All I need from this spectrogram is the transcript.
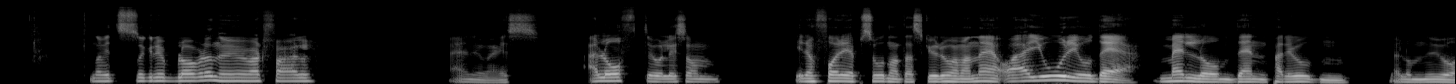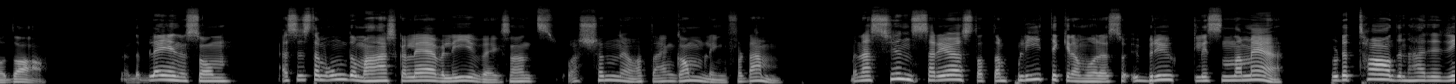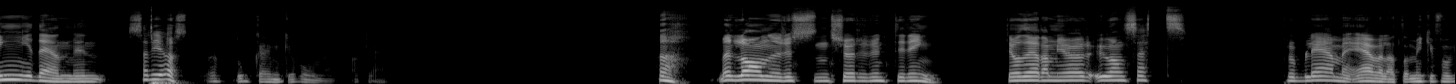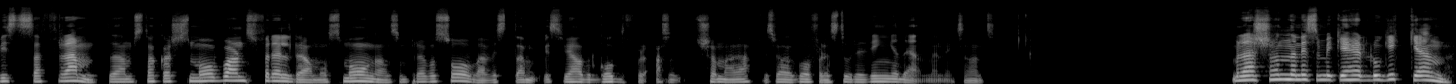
Ikke noe vits å gruble over det nå, i hvert fall. Anyways, jeg lovte jo liksom i den forrige episoden at jeg skulle roe meg ned, og jeg gjorde jo det mellom den perioden, mellom nå og da. Men det ble nå sånn. Jeg synes de ungdommene her skal leve livet, ikke sant, og jeg skjønner jo at jeg er en gamling for dem. Men jeg synes seriøst at de politikerne våre, så ubrukelige som de er, burde ta den her ringideen min seriøst. Dunka i mikrofonen, ok. Men la nå russen kjøre rundt i ring. Det er jo det de gjør uansett. Problemet er vel at de ikke får vist seg frem til de stakkars småbarnsforeldrene og småungene som prøver å sove, hvis, de, hvis vi hadde gått for Altså, skjønner meg rett, hvis vi hadde gått for den store ringideen min, ikke sant? Men jeg skjønner liksom ikke helt logikken.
